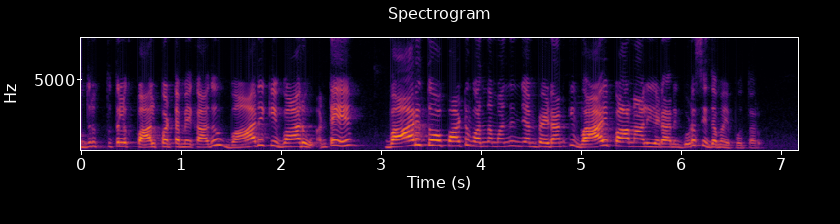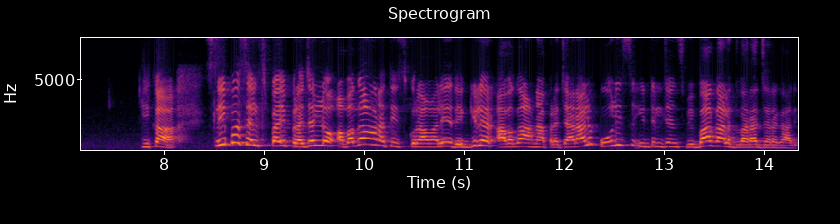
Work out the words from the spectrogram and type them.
ఉద్రిక్తతలకు పాల్పడటమే కాదు వారికి వారు అంటే వారితో పాటు వంద మందిని చంపేయడానికి వారి పానాలు ఇవ్వడానికి కూడా సిద్ధమైపోతారు. ఇక స్లీపర్ సెల్స్పై ప్రజల్లో అవగాహన తీసుకురావాలి. రెగ్యులర్ అవగాహన ప్రచారాలు పోలీసు ఇంటెలిజెన్స్ విభాగాల ద్వారా జరగాలి.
